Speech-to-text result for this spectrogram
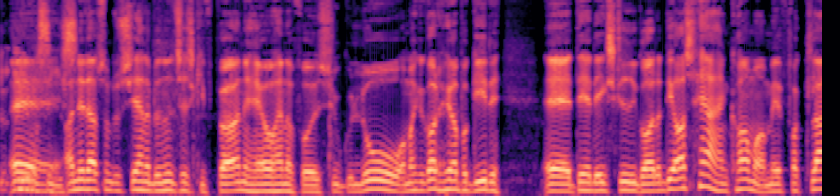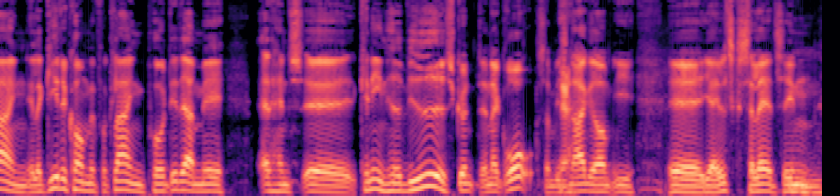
Lige præcis. og netop som du siger, han er blevet nødt til at skifte børnehave, han har fået psykolog, og man kan godt høre på Gitte, øh, det her det er ikke skide godt. Og det er også her, han kommer med forklaringen, eller Gitte kommer med forklaringen på det der med, at hans øh, kanin hedder Hvide, skønt den er grå, som vi ja. Snakkede om i øh, Jeg elsker salat. Mm.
